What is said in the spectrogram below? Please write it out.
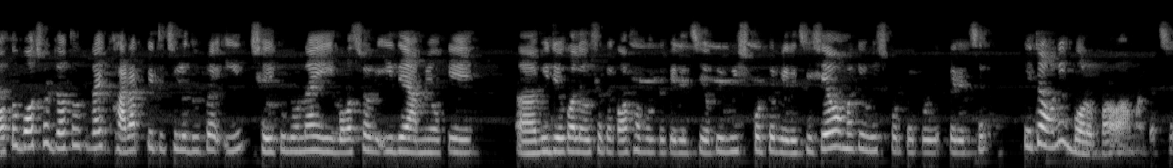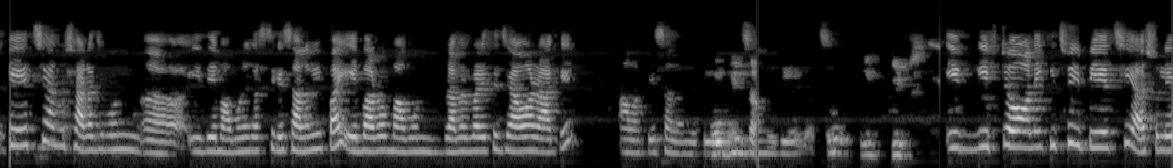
গত বছর যতটাই খারাপ কেটেছিল দুটো ঈদ, সেই তুলনায় এই বছর ঈদে আমি ওকে ভিডিও কলে ওর সাথে কথা বলতে পেরেছি ওকে উইশ করতে পেরেছি সেও আমাকে উইশ করতে পেরেছে। এটা অনেক বড় পাওয়া আমার কাছে। পেয়েছি আমি সারা জীবন আহ, ঈদে মামুনের কাছ থেকে সালামি পাই। এবারও মামুন গ্রামের বাড়িতে যাওয়ার আগে আমাকে সালামি দিয়ে গেছে, সালামি দিয়ে গেছে। গিফট ঈদ গিফটও অনেক কিছুই পেয়েছি। আসলে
